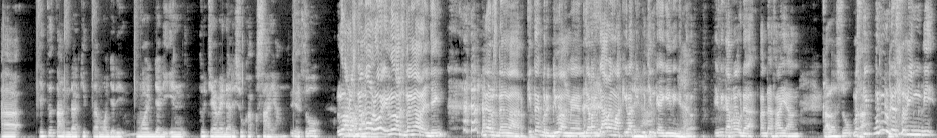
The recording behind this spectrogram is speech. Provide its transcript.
uh, itu tanda kita mau jadi mau jadiin tuh cewek dari suka ke sayang Yes. itu lu harus Sama. dengar woi. Lu harus dengar anjing. Ini harus dengar. Kita berjuang men. Jarang-jarang laki-laki Iya. bucin kayak gini gitu. Ini karena udah tanda sayang. Kalau suka meskipun udah sering di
